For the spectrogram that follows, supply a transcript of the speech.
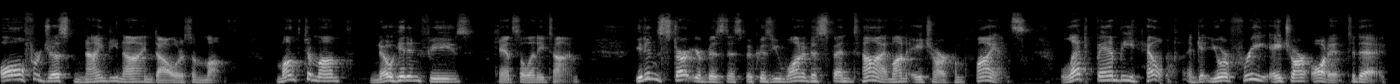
all for just $99 a month. Month to month, no hidden fees, cancel anytime. You didn't start your business because you wanted to spend time on HR compliance. Let Bambee help and get your free HR audit today.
